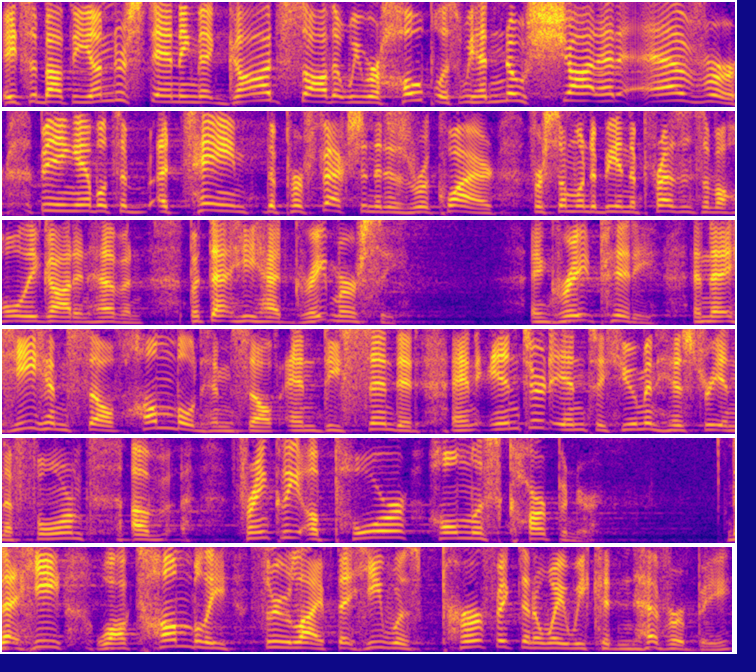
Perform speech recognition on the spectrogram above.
It's about the understanding that God saw that we were hopeless. We had no shot at ever being able to attain the perfection that is required for someone to be in the presence of a holy God in heaven, but that He had great mercy and great pity, and that He Himself humbled Himself and descended and entered into human history in the form of, frankly, a poor, homeless carpenter that he walked humbly through life, that he was perfect in a way we could never be,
